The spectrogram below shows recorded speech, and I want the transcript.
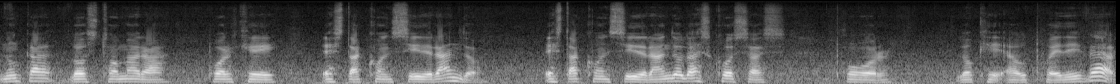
nunca los tomará porque está considerando, está considerando las cosas por lo que él puede ver,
